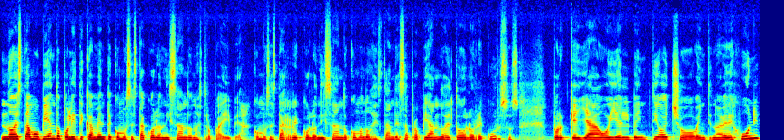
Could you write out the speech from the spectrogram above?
no estamos viendo políticamente cómo se está colonizando nuestro país, ¿vea? cómo se está recolonizando, cómo nos están desapropiando de todos los recursos, porque ya hoy el 28 o 29 de junio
